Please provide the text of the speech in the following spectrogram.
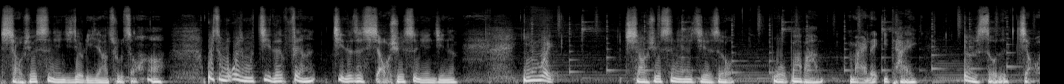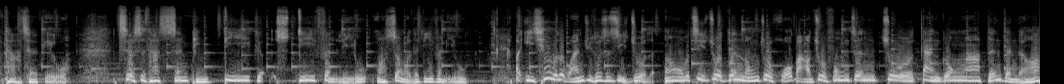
小学四年级就离家出走啊？为什么？为什么记得非常记得是小学四年级呢？因为小学四年级的时候，我爸爸买了一台二手的脚踏车给我，这是他生平第一个第一份礼物啊，送我的第一份礼物啊。以前我的玩具都是自己做的啊，我自己做灯笼、做火把、做风筝、做弹弓啊等等的啊。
